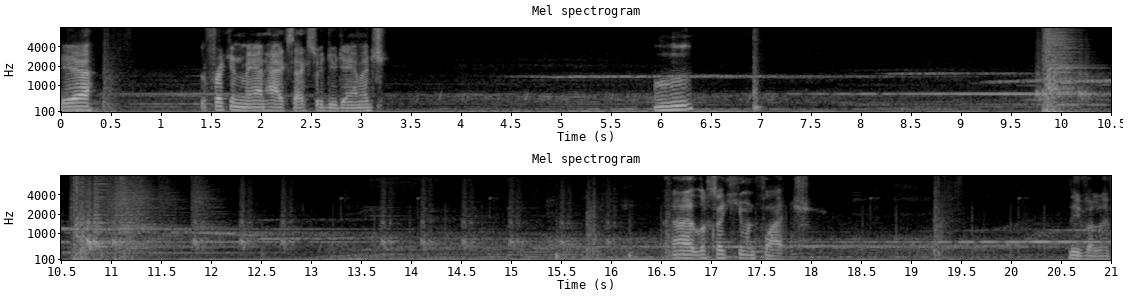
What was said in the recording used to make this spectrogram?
Yeah. The freaking man hacks actually do damage. Mm-hmm. Uh, it looks like human flesh. Leave a live.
